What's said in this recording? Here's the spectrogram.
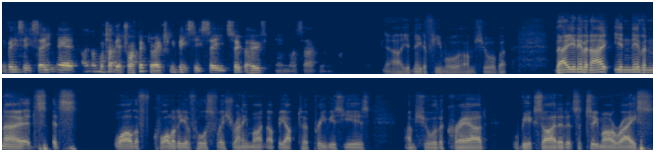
The VCC, uh, we'll take that trifecta actually. VCC, Super Hoof, and Waisake. No, you'd need a few more, I'm sure, but no, you never know. You never know. It's it's while the quality of horse flesh running might not be up to previous years, I'm sure the crowd will be excited. It's a two mile race.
